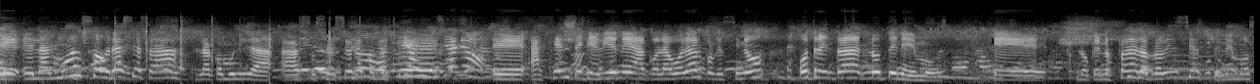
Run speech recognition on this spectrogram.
eh, el almuerzo gracias a la comunidad, a asociaciones como ustedes, eh, a gente que viene a colaborar, porque si no, otra entrada no tenemos. Eh, lo que nos paga la provincia tenemos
